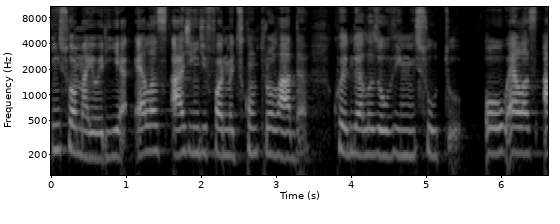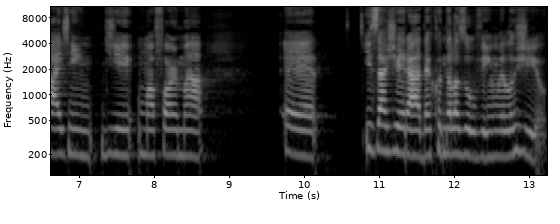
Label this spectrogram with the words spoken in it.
em sua maioria, elas agem de forma descontrolada quando elas ouvem um insulto, ou elas agem de uma forma é, exagerada quando elas ouvem um elogio.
